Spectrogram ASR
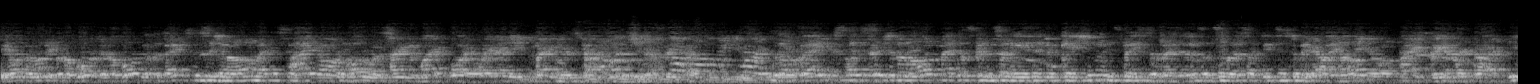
You know, the money for the board, the board of the bank's decision on that. I don't hold with signing my boy away any bankers. The bank's decision on all matters concerning his education and places of residence and similar subjects is to be final. We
